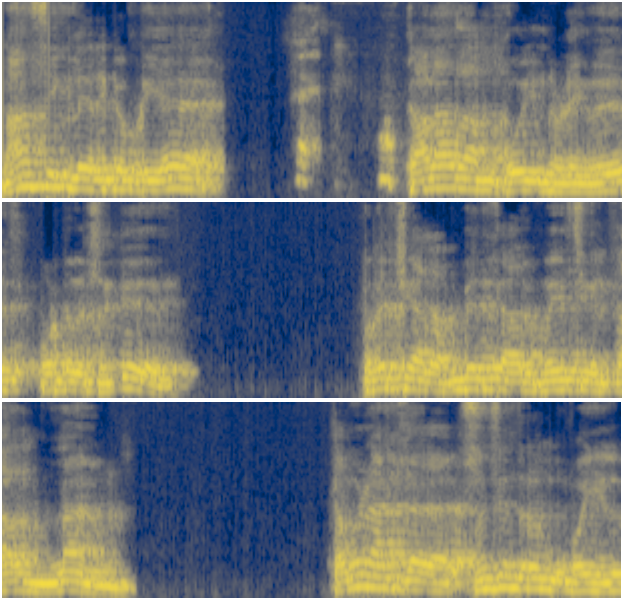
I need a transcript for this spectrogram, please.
நாசிக்ல இருக்கக்கூடிய காலாராம் கோயில் நுழைவு போன்றவற்றுக்கு புரட்சியாளர் அம்பேத்கர் முயற்சிகள் காரணம்னா தமிழ்நாட்டுல சுசீந்திரம் கோயில்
